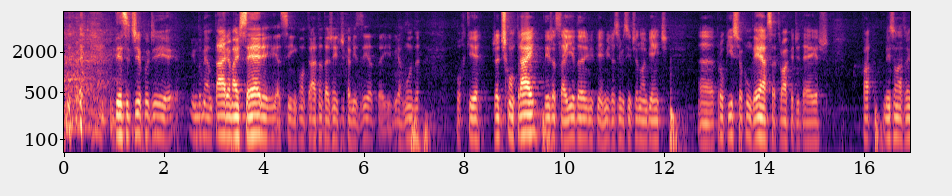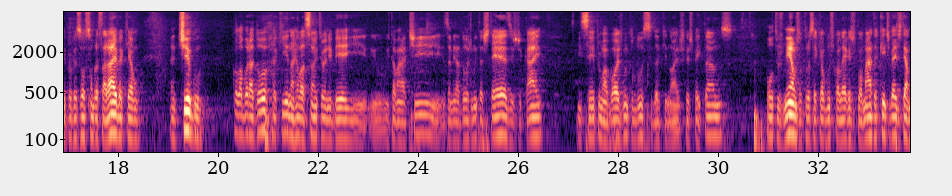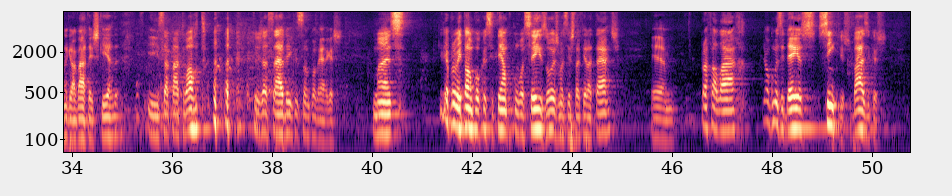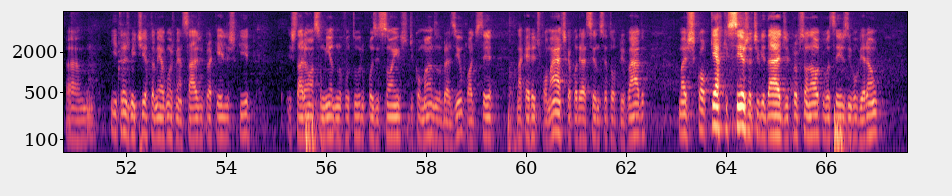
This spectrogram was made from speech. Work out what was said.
desse tipo de indumentária mais séria e, assim, encontrar tanta gente de camiseta e bermuda porque já descontrai desde a saída e me permite assim, me sentir num ambiente uh, propício à conversa, à troca de ideias. Mencionar também o professor Sombra Saraiva, que é um antigo colaborador aqui na relação entre a UNB e, e o Itamaraty, examinador de muitas teses de CAI, e sempre uma voz muito lúcida que nós respeitamos. outros membros, eu trouxe aqui alguns colegas diplomatas, quem tiver de terno e gravata à esquerda e sapato alto, vocês já sabem que são colegas. Mas queria aproveitar um pouco esse tempo com vocês, hoje, uma sexta-feira à tarde, é, para falar de algumas ideias simples, básicas, um, e transmitir também algumas mensagens para aqueles que estarão assumindo no futuro posições de comando no Brasil, pode ser na carreira diplomática, poderá ser no setor privado, mas qualquer que seja a atividade profissional que vocês desenvolverão,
